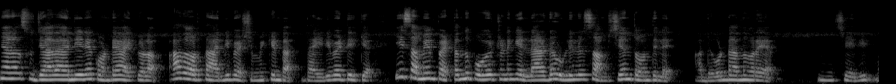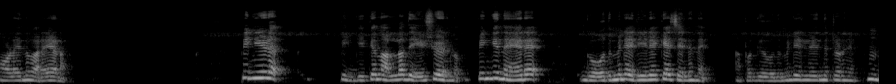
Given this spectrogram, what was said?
ഞാൻ സുജാത ആന്റീനെ കൊണ്ടേ ആയിക്കോളാം. അതോർത്ത് ആന്റി വിഷമിക്കണ്ട. ധൈര്യമായിട്ടിരിക്കുക ഈ സമയം പെട്ടെന്ന് പോയിട്ടുണ്ടെങ്കിൽ എല്ലാവരുടെ ഉള്ളിലൊരു സംശയം തോന്നില്ലേ? അതുകൊണ്ടാന്ന് പറയാം. ശരി മോളെ എന്ന് പറയണം. പിന്നീട് പിങ്കിക്ക് നല്ല ദേഷ്യമായിരുന്നു. പിങ്കി നേരെ ഗോതമ്പിന്റെ അരിയിലേക്കാണ് ചെല്ലുന്നത് അപ്പോൾ ഗോതമ്പിന്റെ അരിയിൽ നിന്നിട്ട് പറഞ്ഞു "ഹും,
